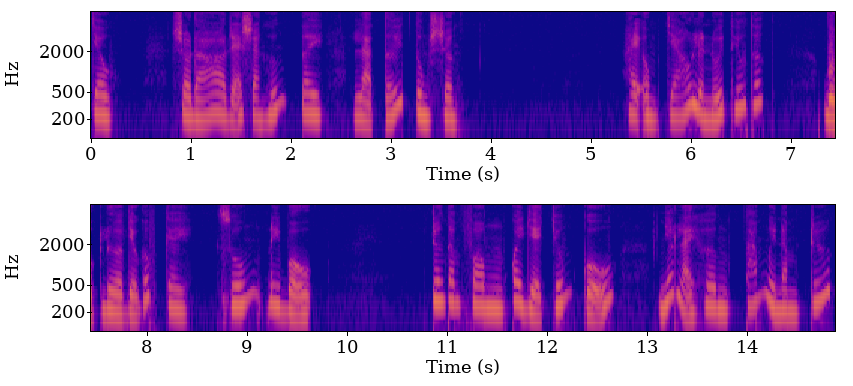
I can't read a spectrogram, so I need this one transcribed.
Châu, sau đó rẽ sang hướng Tây là tới Tung Sơn. Hai ông cháu lên núi Thiếu Thất, buộc lừa vào gốc cây, xuống đi bộ. Trương Tam Phong quay về chốn cũ, nhớ lại hơn 80 năm trước,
